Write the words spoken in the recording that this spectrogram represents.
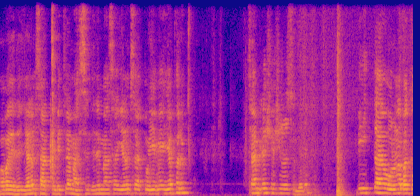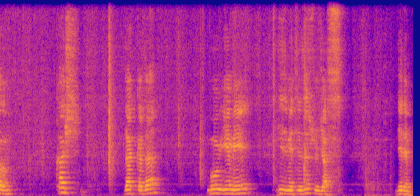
Baba dedi yarım saatte bitiremezsin. Dedim ben sana yarım saatte o yemeği yaparım. Sen bile şaşırırsın dedim. Bir iddia uğruna bakalım. Kaç dakikada bu yemeği hizmetinize sunacağız. Dedim.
